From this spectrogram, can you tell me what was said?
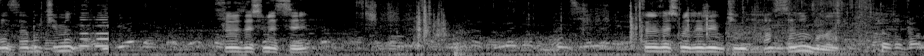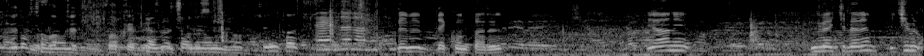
Mesela bu kimin? Sözleşmesi. Sözleşmeleri kim? Hadi senin bulayım. Ödeme dekontları. Yani müvekkillerin 2010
